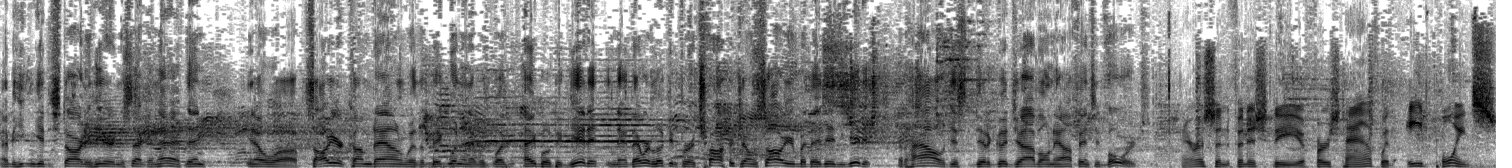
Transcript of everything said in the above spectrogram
maybe he can get it started here in the second half. Then, you know, uh, Sawyer come down with a big one, and was, wasn't able to get it. And they, they, were looking for a charge on Sawyer, but they didn't get it. But Howell just did a good job on the offensive boards. Harrison finished the first half with eight points.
